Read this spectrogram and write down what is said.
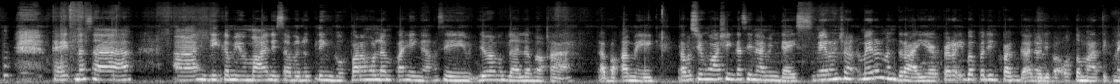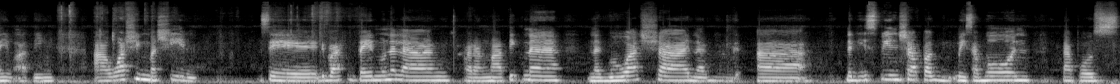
kahit nasa ah, hindi kami umaani sa Linggo, parang walang pahinga kasi di ba maglalaba ka, laba kami. Tapos yung washing kasi namin guys, meron siya, meron man dryer, pero iba pa din pag ano, di ba, automatic na yung ating ah, washing machine. Kasi, di ba, hintayin mo na lang, parang matic na, nag-wash siya, nag, ah, nag-spin siya pag may sabon, tapos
